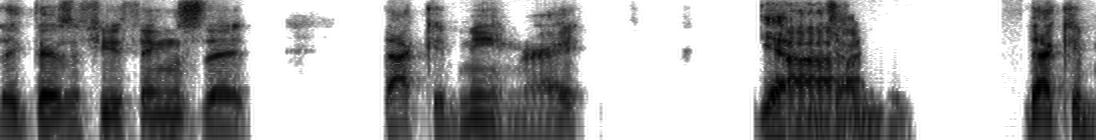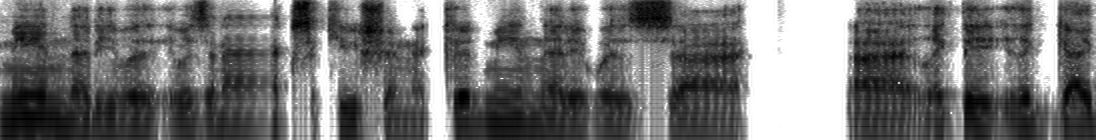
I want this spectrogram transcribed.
like there's a few things that that could mean, right? Yeah, um, exactly. That could mean that he was it was an execution. It could mean that it was uh, uh, like the the guy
